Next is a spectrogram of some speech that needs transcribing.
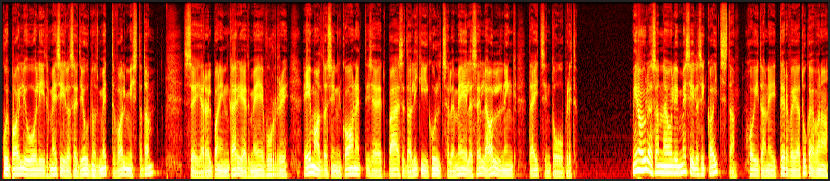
kui palju olid mesilased jõudnud mett valmistada. seejärel panin kärjed meevurri, eemaldasin kaanetise, et pääseda ligi kuldsele meele selle all ning täitsin toobrid. minu ülesanne oli mesilasi kaitsta, hoida neid terve ja tugevana,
